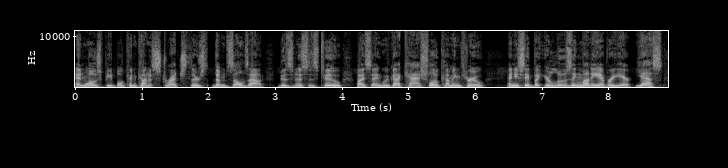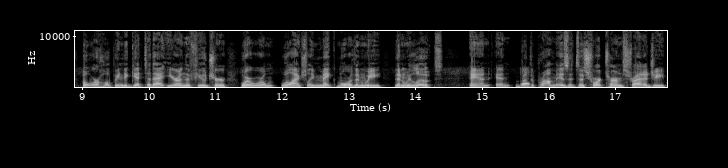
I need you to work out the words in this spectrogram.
And most people can kind of stretch their, themselves out, businesses too, by saying, We've got cash flow coming through. And you say, but you're losing money every year. Yes, but we're hoping to get to that year in the future where we'll we'll actually make more than we than we lose. And and but the problem is it's a short term strategy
